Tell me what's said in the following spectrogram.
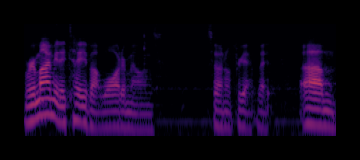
remind me to tell you about watermelons, so I don't forget. But um,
